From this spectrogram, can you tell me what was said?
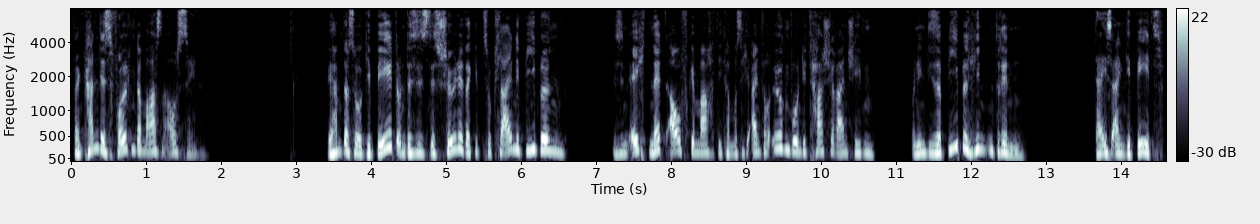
dann kann das folgendermaßen aussehen. Wir haben da so ein Gebet und das ist das Schöne, da gibt es so kleine Bibeln, die sind echt nett aufgemacht, die kann man sich einfach irgendwo in die Tasche reinschieben. Und in dieser Bibel hinten drin, da ist ein Gebet.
